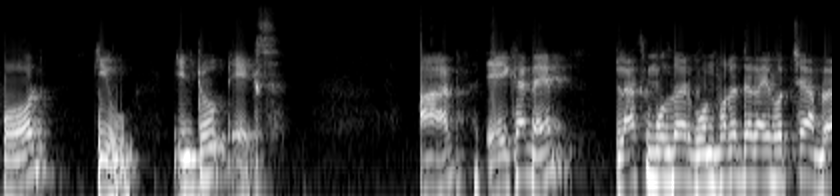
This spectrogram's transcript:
four q into x আর এইখানে প্লাস মূলদয়ের গুণফলের জায়গায় হচ্ছে আমরা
